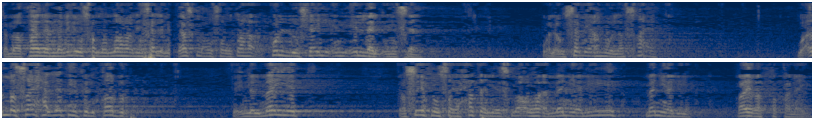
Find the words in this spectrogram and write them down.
كما قال النبي صلى الله عليه وسلم يسمع صوتها كل شيء إلا الإنسان. ولو سمعه لصعق. وأما الصيحة التي في القبر فإن الميت يصيح صيحة يسمعها من يليه؟ من يليه؟ غير الثقلين.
